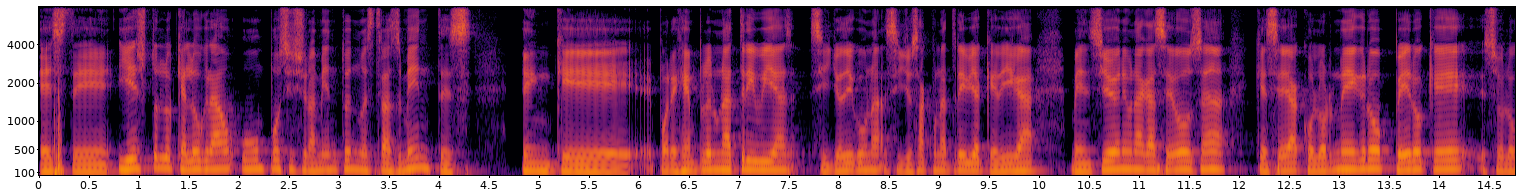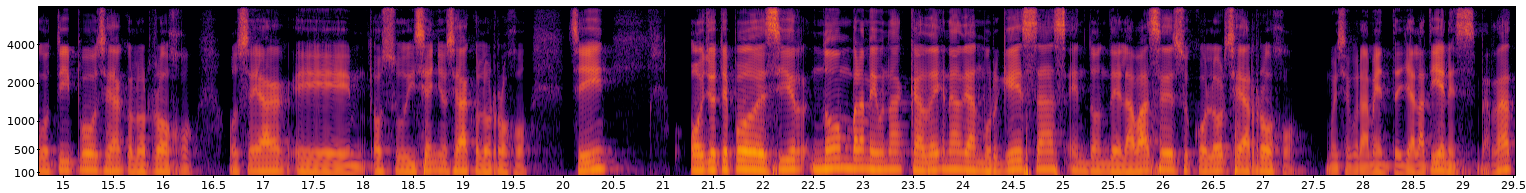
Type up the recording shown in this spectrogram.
Este, y esto es lo que ha logrado un posicionamiento en nuestras mentes en que, por ejemplo, en una trivia, si yo digo una, si yo saco una trivia que diga mencione una gaseosa que sea color negro, pero que su logotipo sea color rojo, o sea, eh, o su diseño sea color rojo, ¿sí? O yo te puedo decir, nómbrame una cadena de hamburguesas en donde la base de su color sea rojo. Muy seguramente ya la tienes, ¿verdad?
